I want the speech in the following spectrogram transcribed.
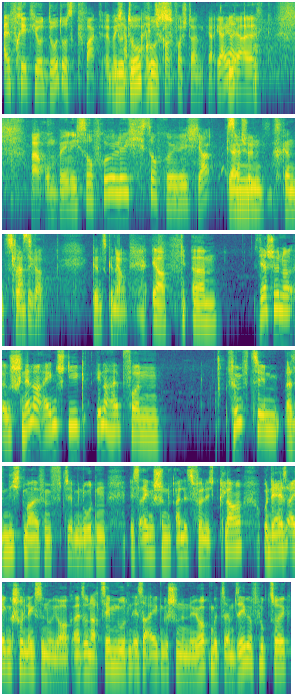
Alfred Jodokus Quack. Äh, ich habe Hitchcock verstanden. Ja, ja, ja. ja. ja. Warum bin ich so fröhlich, so fröhlich? Ja, ganz, sehr schön. Ganz, Klassiker. Ganz, ganz genau. Ja, ja ähm, sehr schöner, äh, schneller Einstieg innerhalb von 15, also nicht mal 15 Minuten, ist eigentlich schon alles völlig klar. Und er ist eigentlich schon längst in New York. Also nach 10 Minuten ist er eigentlich schon in New York mit seinem Segelflugzeug.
